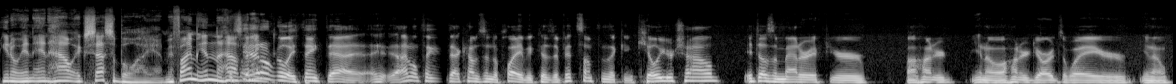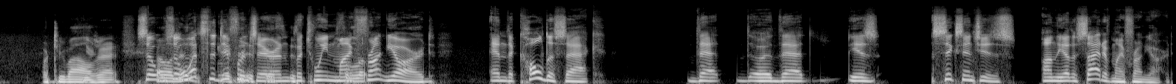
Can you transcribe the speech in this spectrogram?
you know, and and how accessible I am. If I'm in the house, See, I, I don't really think that. I I don't think that comes into play because if it's something that can kill your child, it doesn't matter if you're a hundred, you know, a hundred yards away or you know. Or two miles, right? So, Oh, so what's the difference, it's- Aaron, it's- between it's my front yard and the cul-de-sac that uh, that is six inches on the other side of my front yard?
